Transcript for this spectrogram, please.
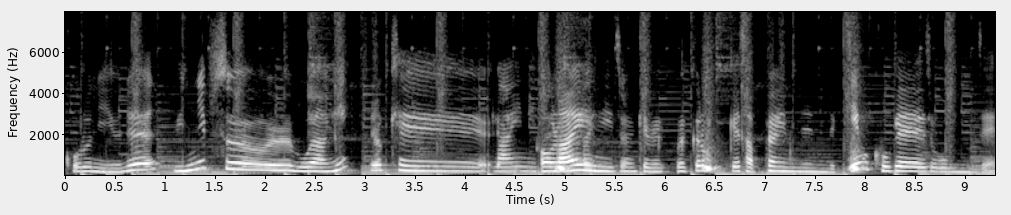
고른 이유는 윗입술 모양이 이렇게 라인이 어, 라인이 좀 이렇게 매- 매끄럽게 잡혀 있는 느낌? 그게 조금 이제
